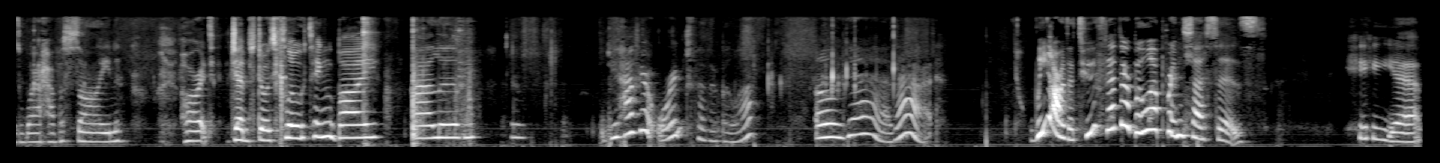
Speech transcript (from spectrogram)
is where I have a sign. Heart, gemstones floating by. I love you. You have your orange feather boa. Oh yeah, that. We are the two feather boa princesses. yeah.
